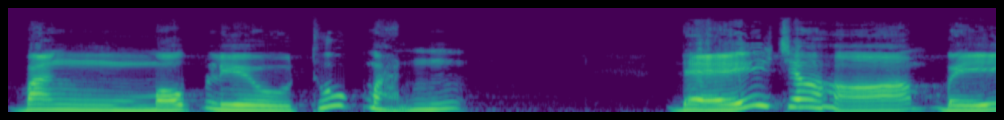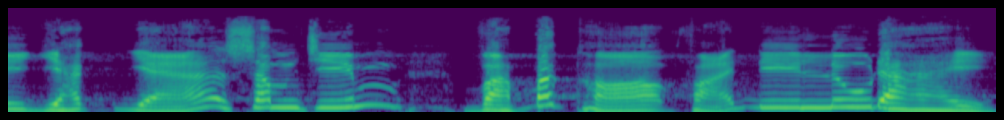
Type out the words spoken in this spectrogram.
bằng một liều thuốc mạnh để cho họ bị giặc giả xâm chiếm và bắt họ phải đi lưu đài.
